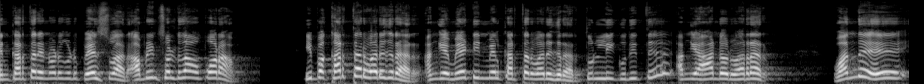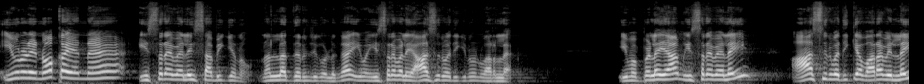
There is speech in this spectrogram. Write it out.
என் கர்த்தர் என்னோடு கூட பேசுவார் அப்படின்னு சொல்லிட்டு தான் அவன் போகிறான் இப்போ கர்த்தர் வருகிறார். அங்கே மேட்டின் மேல் கர்த்தர் வருகிறார். துள்ளி குதித்து அங்கே ஆண்டவர் வர்றார். வந்து இவனுடைய நோக்கம் என்ன? இஸ்ரவேலை சபிக்கணும். நல்லா தெரிஞ்சுக்கொள்ளுங்க. இவன் இஸ்ரவேலை ஆசீர்வதிக்கணும்னு வரல. இவன் பிழையாம் இஸ்ரவேலை ஆசிர்வதிக்க வரவில்லை.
